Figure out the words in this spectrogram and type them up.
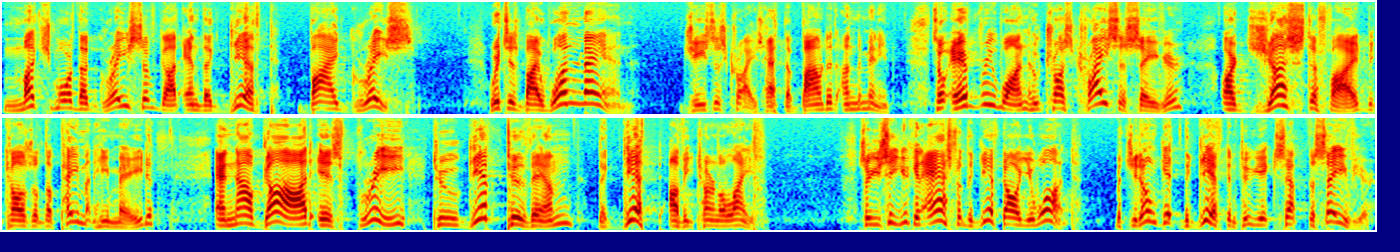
much more the grace of God and the gift by grace, which is by one man, Jesus Christ, hath abounded unto many. So everyone who trusts Christ as Savior are justified because of the payment he made. And now God is free to give to them the gift of eternal life. So you see, you can ask for the gift all you want. But you don't get the gift until you accept the Savior.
